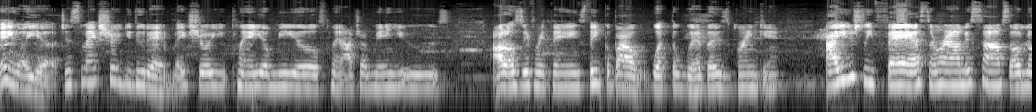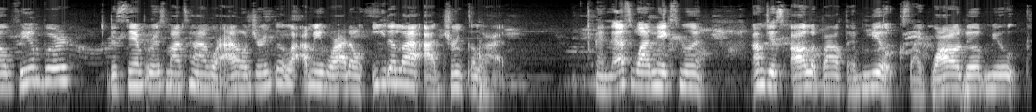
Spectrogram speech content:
anyway, yeah, just make sure you do that. Make sure you plan your meals, plan out your menus, all those different things. Think about what the weather is bringing. I usually fast around this time, so November, December is my time where I don't drink a lot. I mean, where I don't eat a lot, I drink a lot, and that's why next month I'm just all about the milks, like wild up milk,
